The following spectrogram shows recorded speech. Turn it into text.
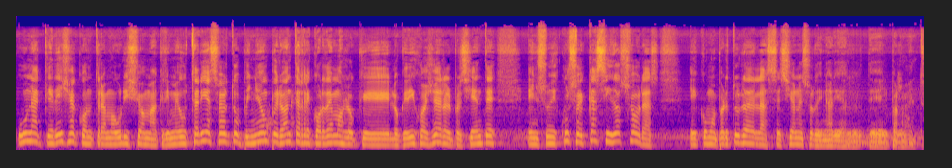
una querella contra Mauricio Macri. Me gustaría saber tu opinión, pero antes recordemos lo que, lo que dijo ayer el presidente en su discurso de casi dos horas eh, como apertura de las sesiones ordinarias del Parlamento.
